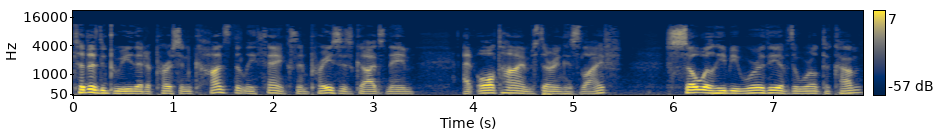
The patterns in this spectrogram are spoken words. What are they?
To the degree that a person constantly thanks and praises God's name at all times during his life, so will he be worthy of the world to come,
